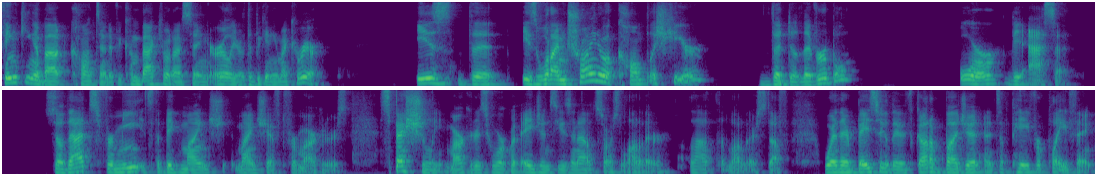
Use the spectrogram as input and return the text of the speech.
thinking about content. If we come back to what I was saying earlier at the beginning of my career, is the is what I'm trying to accomplish here the deliverable or the asset? So that's for me, it's the big mind sh- mind shift for marketers, especially marketers who work with agencies and outsource a lot of their a lot, a lot of their stuff, where they're basically they've got a budget and it's a pay for play thing.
